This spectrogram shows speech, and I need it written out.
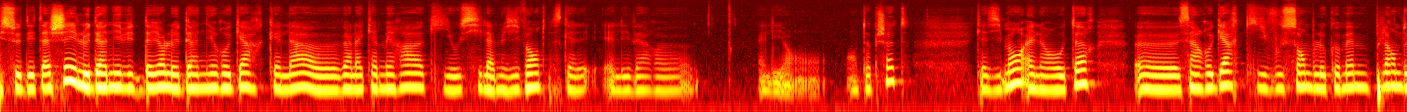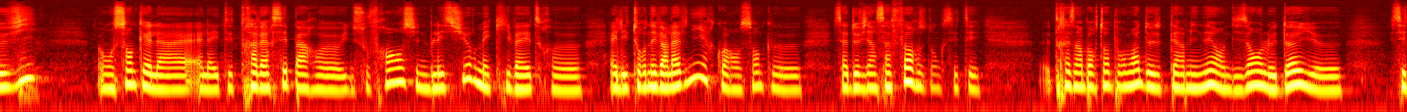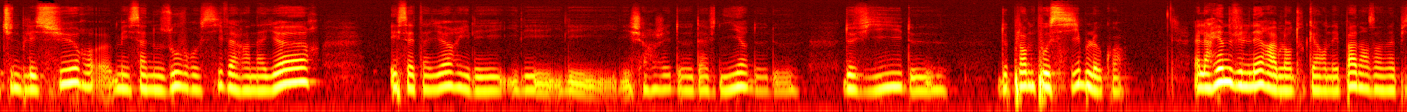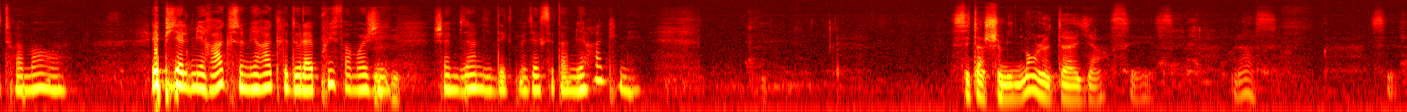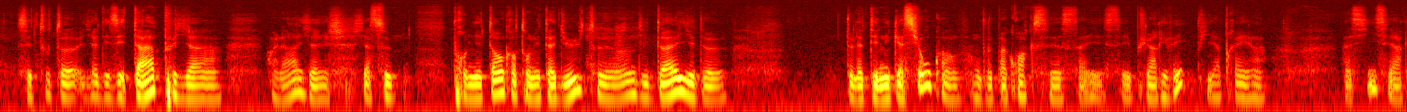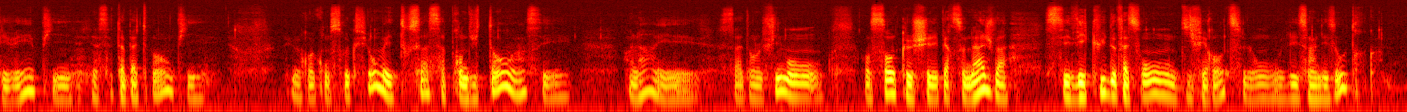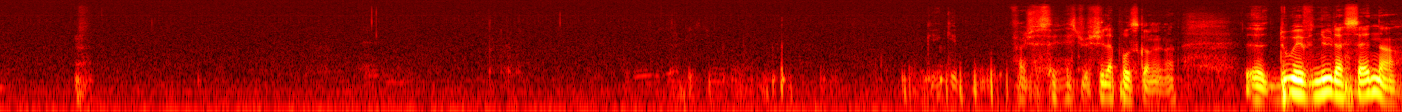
se détacher. Le d'ailleurs, le dernier regard qu'elle a vers la caméra, qui est aussi la vivante, parce qu'elle elle est vers, elle est en, en top shot quasiment, elle est en hauteur. Euh, c'est un regard qui vous semble quand même plein de vie. On sent qu'elle a, été traversée par euh, une souffrance, une blessure, mais qui va être, euh, elle est tournée vers l'avenir. Quoi. On sent que ça devient sa force. Donc c'était très important pour moi de terminer en disant le deuil, c'est une blessure, mais ça nous ouvre aussi vers un ailleurs. Et cet ailleurs, il est, chargé d'avenir, de, vie, de, de plein de possibles. Quoi. Elle n'a rien de vulnérable, en tout cas. On n'est pas dans un apitoiement. Euh. Et puis il y a le miracle, ce miracle de la pluie. Enfin, moi, j'aime bien l'idée de me dire que c'est un miracle, mais. C'est un cheminement, le deuil. Hein. C'est, voilà, c'est, tout. Euh, il y a des étapes. Il y a, voilà, il y a, ce premier temps quand on est adulte, hein, du deuil et de, de la dénégation. Quoi. On ne veut pas croire que ça, ça plus arrivé. Puis après. Hein, ah si, c'est arrivé, puis il y a cet abattement, puis une reconstruction, mais tout ça, ça prend du temps. Hein, c'est voilà, et ça, dans le film, on, sent que chez les personnages, bah, c'est vécu de façon différente selon les uns les autres. Enfin, je sais, je, la pose quand même. Hein. Euh, d'où est venue la scène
